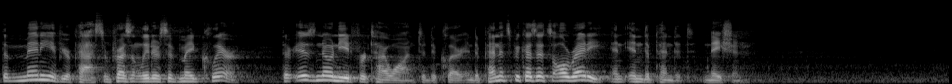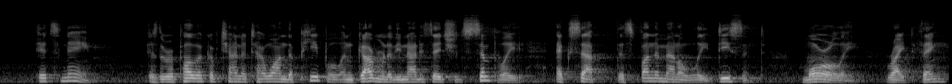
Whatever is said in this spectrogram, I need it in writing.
that many of your past and present leaders have made clear there is no need for Taiwan to declare independence because it's already an independent nation. Its name is the Republic of China Taiwan. The people and government of the United States should simply accept this fundamentally decent, morally right thing.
